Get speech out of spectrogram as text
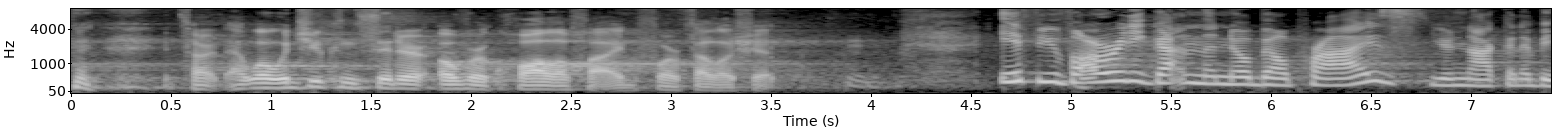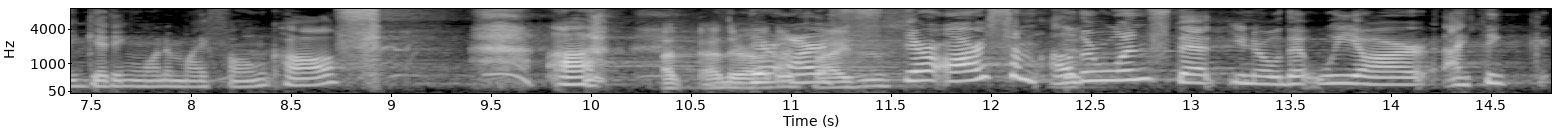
it's hard. What would you consider overqualified for fellowship? If you've already gotten the Nobel Prize, you're not going to be getting one of my phone calls. uh, are, are, there, there other are, prizes? There are some other ones that, you know, that we are, I think,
